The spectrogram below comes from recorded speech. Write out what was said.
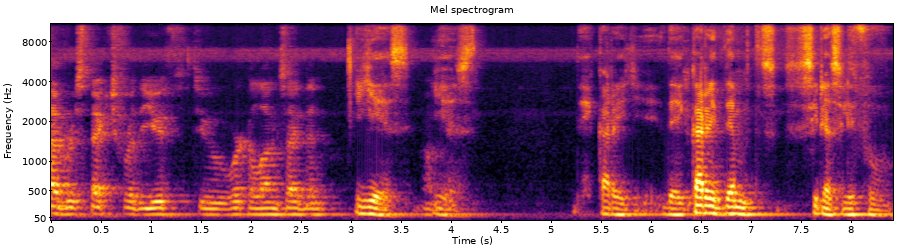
have respect for the youth to work alongside them. Yes, Okay. yes. They encourage, they encourage them seriously for,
